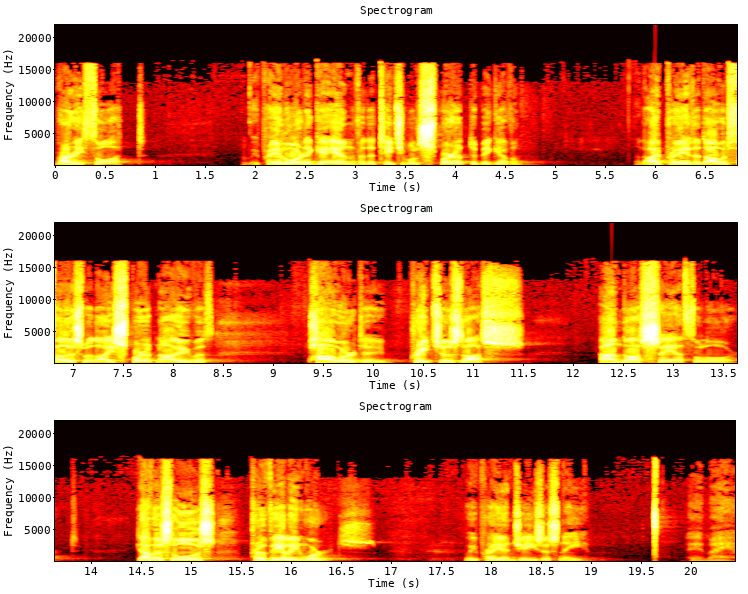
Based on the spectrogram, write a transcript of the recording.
very thought. And we pray, Lord, again for the teachable spirit to be given. And I pray that Thou would fill us with Thy Spirit now with power to preach us thus, and thus saith the Lord. Give us those prevailing words. We pray in Jesus' name. Amen.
